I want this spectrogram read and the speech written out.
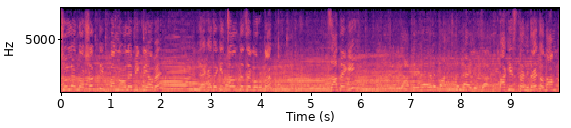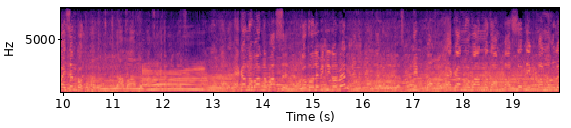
শুনলেন দর্শক তিপ্পান্ন হলে বিক্রি হবে। দেখা দেখি চলতেছে গরুটা। যাতে কি পাকিস্তানি তাই তো? দাম পাইছেন কত? একান্ন বাহান্ন পাচ্ছেন কত হলে বিক্রি করবেন? তিপ্পান্ন। একান্ন বাহান্ন দাম পাচ্ছে তিপ্পান্ন হলে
